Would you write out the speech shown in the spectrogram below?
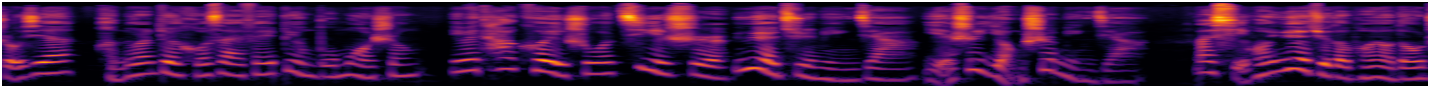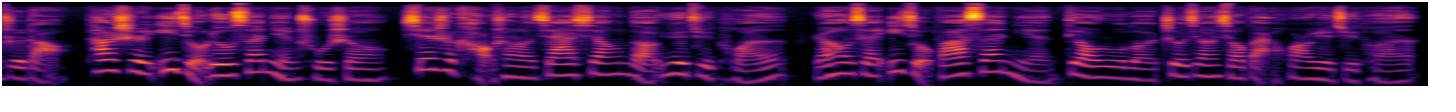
首先，很多人对何赛飞并不陌生，因为他可以说既是越剧名家，也是影视名家。那喜欢越剧的朋友都知道，他是一九六三年出生，先是考上了家乡的越剧团，然后在一九八三年调入了浙江小百花越剧团。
